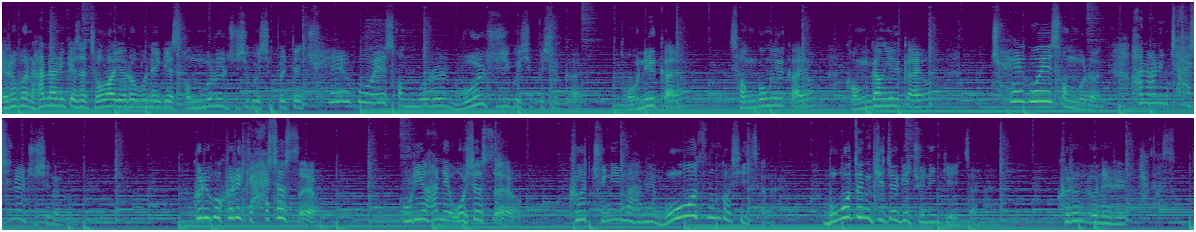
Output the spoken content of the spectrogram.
여러분 하나님께서 저와 여러분에게 선물을 주시고 싶을 때 최고의 선물을 뭘 주시고 싶으실까요? 돈일까요? 성공일까요? 건강일까요? 최고의 선물은 하나님 자신을 주시는 겁니다. 그리고 그렇게 하셨어요. 우리 안에 오셨어요. 그 주님 안에 모든 것이 있잖아요. 모든 기적이 주님께 있잖아요. 그런 은혜를 받았습니다.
